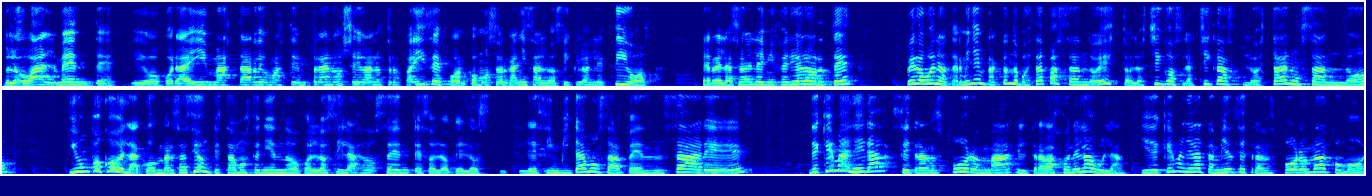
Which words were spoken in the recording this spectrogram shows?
globalmente. Digo, por ahí más tarde o más temprano llega a nuestros países por cómo se organizan los ciclos lectivos en relación al hemisferio norte. Pero bueno, termina impactando porque está pasando esto. Los chicos, las chicas lo están usando y un poco de la conversación que estamos teniendo con los y las docentes o lo que los, les invitamos a pensar es ¿De qué manera se transforma el trabajo en el aula? Y de qué manera también se transforma como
